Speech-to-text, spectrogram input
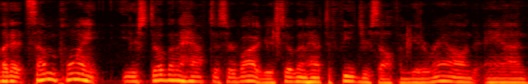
but at some point, you're still going to have to survive. You're still going to have to feed yourself and get around. And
